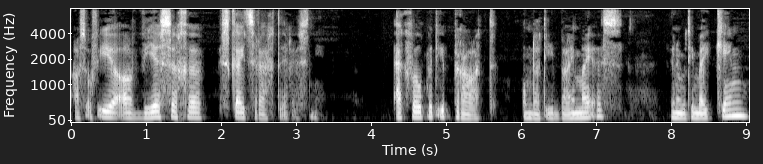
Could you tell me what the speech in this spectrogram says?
asof U 'n afwesige skeieregter is nie. Ek wil met U praat omdat U by my is en omdat U my ken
